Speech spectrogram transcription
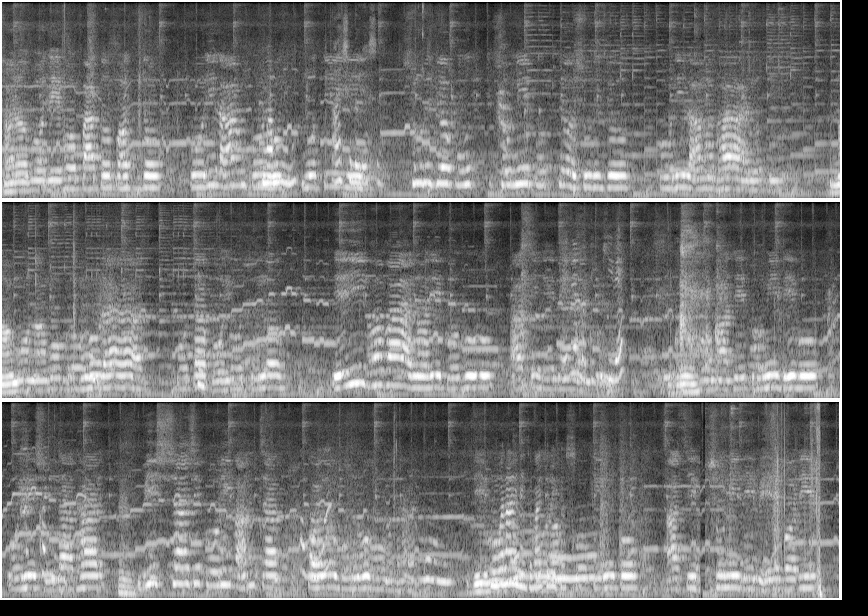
সর্বদেব পাত পদ্ম করিলাম সূর্য শনি পুত্র সূর্য করিলাম ভারতী। নম নম গ্রহরাজ প্রতাপ তুল। এই ভবা নরে প্রভু আসিলেন। গ্রহ মাঝে তুমি দেব। ওহে সুদাধার বিশ্বাস করি বাঞ্চা কর গুণধার দেব কিঙ্কর আছে শনি দেবের বরে।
